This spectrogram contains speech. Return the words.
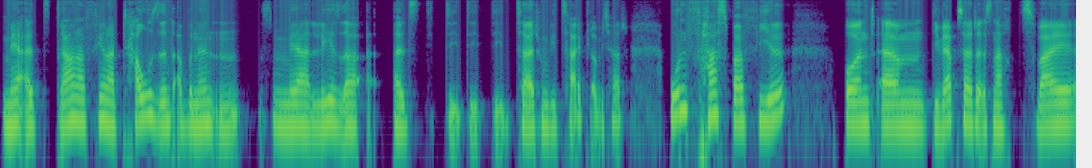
mehr als 300.000, 400.000 Abonnenten. Das sind mehr Leser als die, die, die Zeitung Die Zeit, glaube ich, hat. Unfassbar viel. Und ähm, die Webseite ist nach zwei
